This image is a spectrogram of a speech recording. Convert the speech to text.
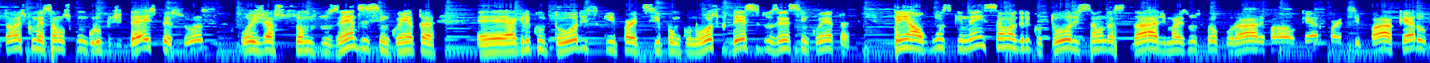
Então, nós começamos com um grupo de 10 pessoas, hoje já somos 250 é, agricultores que participam conosco. Desses 250, tem alguns que nem são agricultores, são da cidade, mas nos procuraram e falaram: eu quero participar, quero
